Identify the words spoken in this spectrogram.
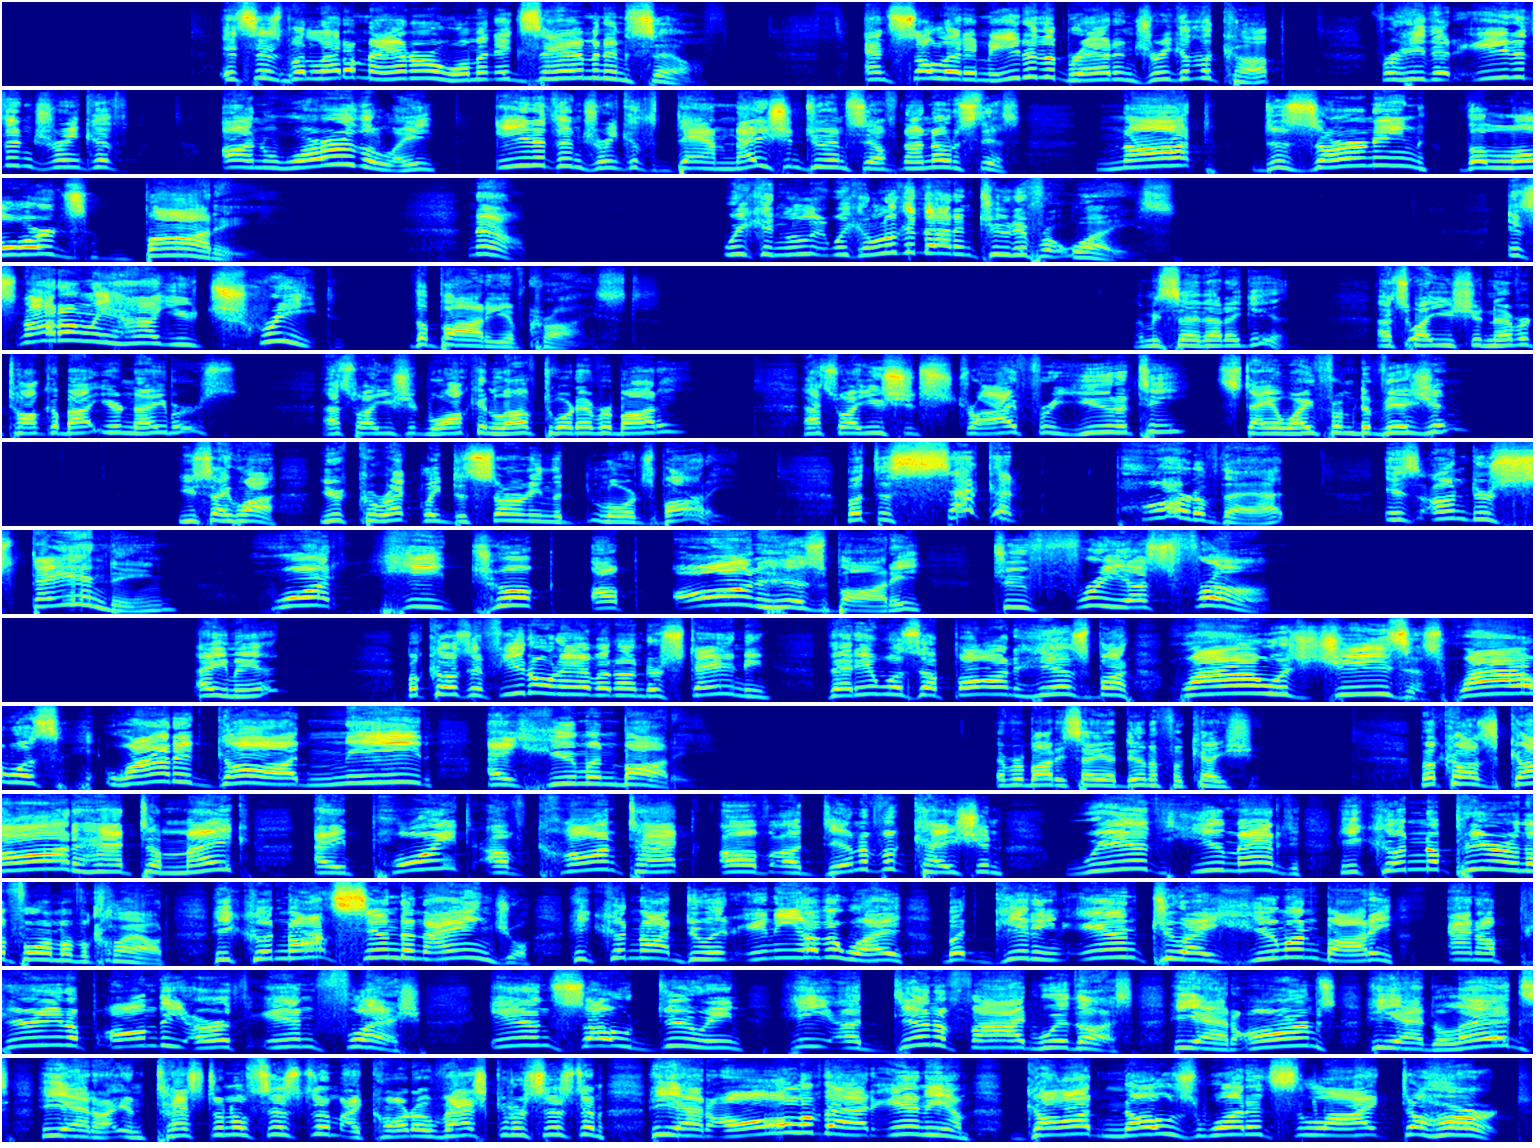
It says, But let a man or a woman examine himself, and so let him eat of the bread and drink of the cup. For he that eateth and drinketh unworthily eateth and drinketh damnation to himself. Now, notice this not discerning the Lord's body. Now, we can, we can look at that in two different ways. It's not only how you treat the body of Christ. Let me say that again. That's why you should never talk about your neighbors. That's why you should walk in love toward everybody. That's why you should strive for unity, stay away from division. You say, why? You're correctly discerning the Lord's body. But the second part of that is understanding what He took up on His body to free us from. Amen. Because if you don't have an understanding that it was upon his body, why was Jesus, why was why did God need a human body? Everybody say identification. Because God had to make a point of contact of identification with humanity. He couldn't appear in the form of a cloud. He could not send an angel. He could not do it any other way but getting into a human body and appearing upon the earth in flesh. In so doing, he identified with us. He had arms, he had legs, he had an intestinal system, a cardiovascular system. He had all of that in him. God knows what it's like to hurt.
